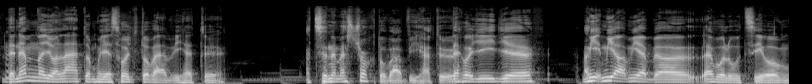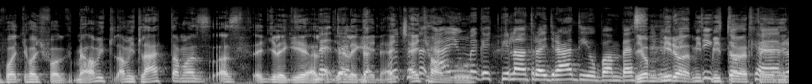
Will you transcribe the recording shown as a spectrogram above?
de nem nagyon látom, hogy ez hogy tovább vihető. Hát szerintem ez csak tovább vihető. De hogy így mi, mi, a, mi ebbe az evolúció? Hogy, hogy fog? Mert amit, amit láttam, az, az egy eléggé, elég, de, elég de, egy, bocsánat, egy hangú. álljunk meg egy pillanatra, egy rádióban beszélünk. Jó, miről, mit, mi történik?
